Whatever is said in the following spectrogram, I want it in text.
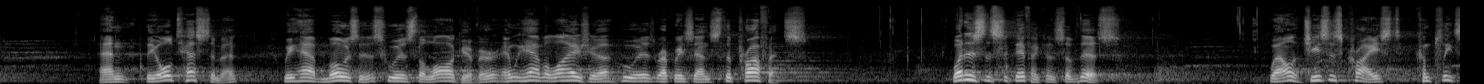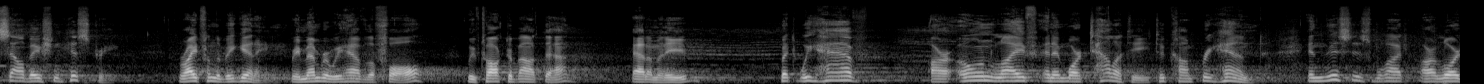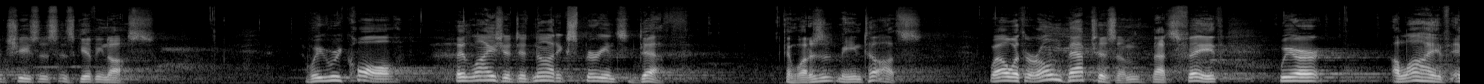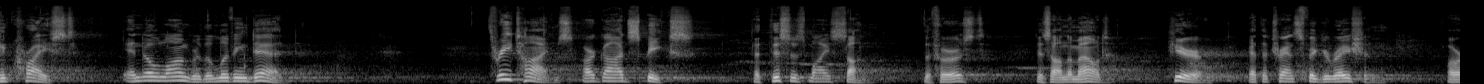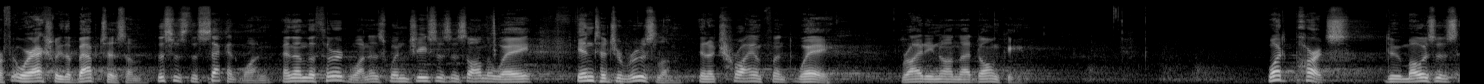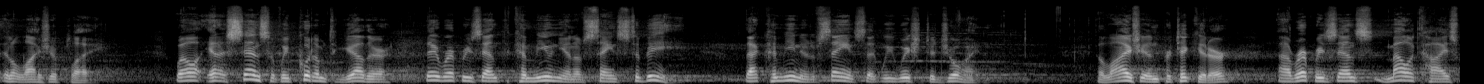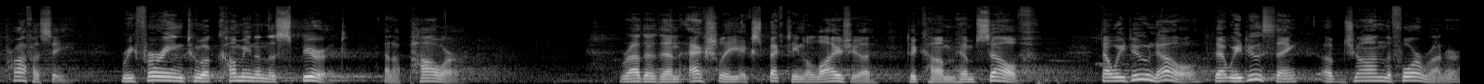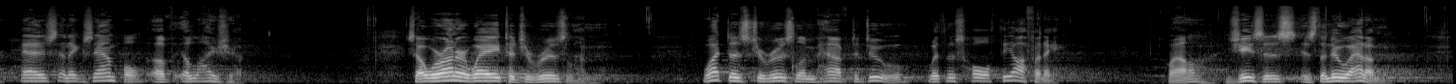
And the Old Testament we have Moses, who is the lawgiver, and we have Elijah, who is, represents the prophets. What is the significance of this? Well, Jesus Christ completes salvation history right from the beginning. Remember, we have the fall. We've talked about that, Adam and Eve. But we have our own life and immortality to comprehend. And this is what our Lord Jesus is giving us. We recall Elijah did not experience death. And what does it mean to us? Well, with our own baptism, that's faith, we are alive in Christ and no longer the living dead. Three times our God speaks that this is my son. The first is on the mount here at the Transfiguration or, or actually the baptism. This is the second one. And then the third one is when Jesus is on the way into Jerusalem in a triumphant way, riding on that donkey. What parts do Moses and Elijah play? Well, in a sense, if we put them together, they represent the communion of saints to be, that communion of saints that we wish to join. Elijah, in particular, uh, represents Malachi's prophecy, referring to a coming in the Spirit and a power, rather than actually expecting Elijah to come himself. Now, we do know that we do think of John the forerunner as an example of Elijah. So we're on our way to Jerusalem. What does Jerusalem have to do with this whole theophany? Well, Jesus is the new Adam,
